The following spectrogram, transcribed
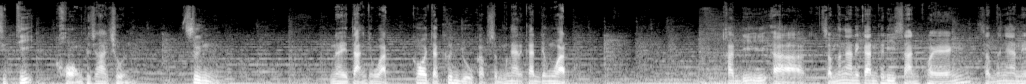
สิทธิของประชาชน ซึ่งในต่างจังหวัดก็จะขึ้นอยู่กับสำนักงานการจังหวัดคดีสำนักงานในการคดีศาลแขวงสำนักงานใน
